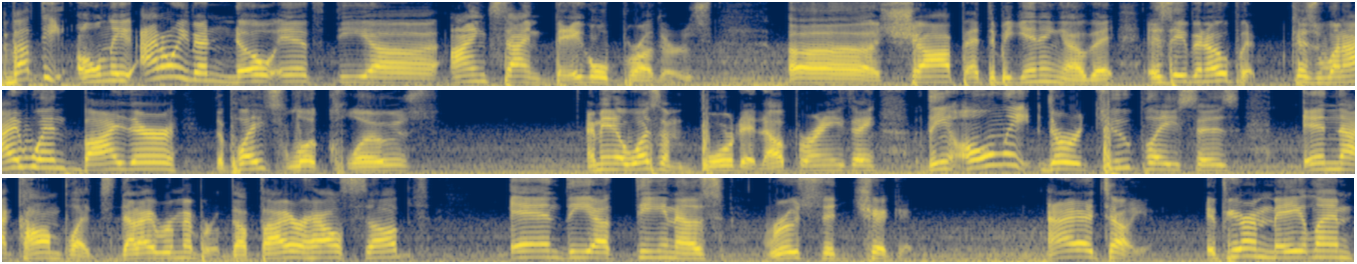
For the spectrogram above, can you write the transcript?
About the only, I don't even know if the uh, Einstein Bagel Brothers uh, shop at the beginning of it is even open. Because when I went by there, the place looked closed. I mean, it wasn't boarded up or anything. The only, there were two places in that complex that I remember the Firehouse Subs and the Athena's Roasted Chicken. And I gotta tell you, if you're in Maitland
